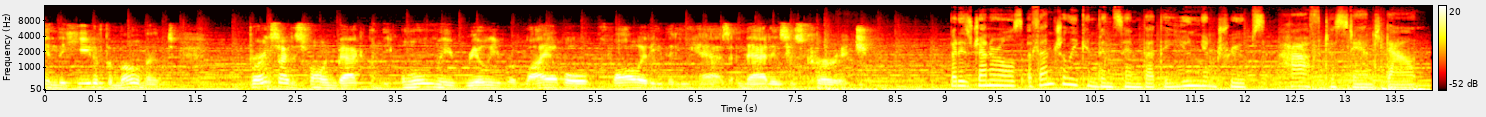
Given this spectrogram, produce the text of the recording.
in the heat of the moment, Burnside is falling back on the only really reliable quality that he has, and that is his courage. But his generals eventually convince him that the Union troops have to stand down.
